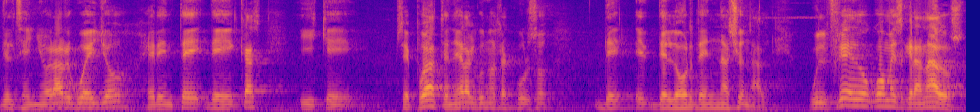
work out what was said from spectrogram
del señor Argüello, gerente de ECAS, y que se pueda tener algunos recursos eh, del orden nacional. Wilfredo Gómez Granados,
